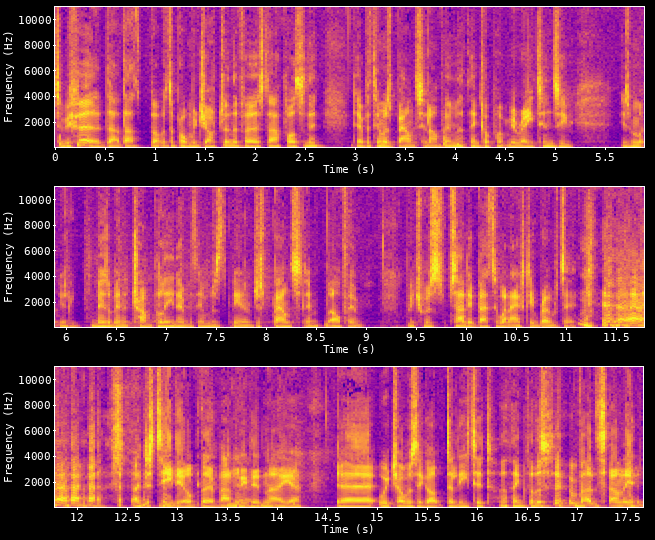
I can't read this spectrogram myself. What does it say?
To be fair, that, that that was the problem with Jota in the first half, wasn't it? Everything was bouncing off him. I think I put my ratings. He, he's mu- he may have been a trampoline. Everything was, you know, just bouncing him off him, which was sounded better when I actually wrote it. I just teed it up there badly, didn't I? Yeah. Uh, which obviously got deleted, I think, for the by the time the,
